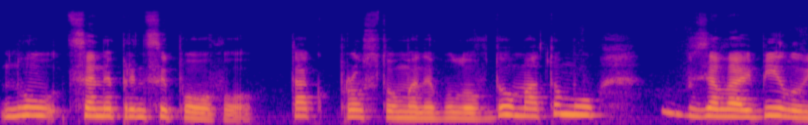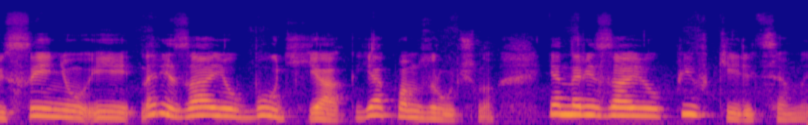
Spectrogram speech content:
Ну, це не принципово. Так просто в мене було вдома, тому взяла і білу, і синю, і нарізаю будь-як, як вам зручно. Я нарізаю півкільцями.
